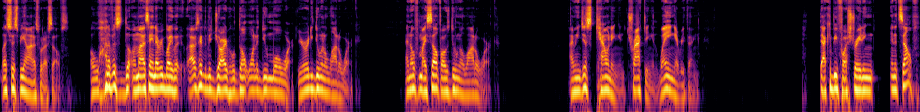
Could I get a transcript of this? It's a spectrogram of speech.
Let's just be honest with ourselves. A lot of us, I'm not saying everybody, but I would say the majority of people don't want to do more work. You're already doing a lot of work. I know for myself, I was doing a lot of work. I mean, just counting and tracking and weighing everything that could be frustrating in itself.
